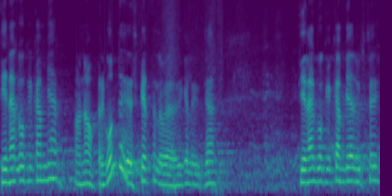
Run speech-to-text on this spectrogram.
¿Tiene algo que cambiar o no? Pregunte, despiértelo, dígale ya. ¿Tiene algo que cambiar usted?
